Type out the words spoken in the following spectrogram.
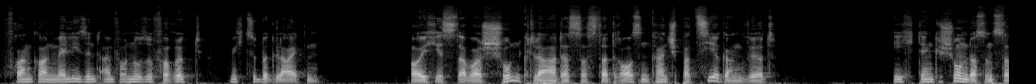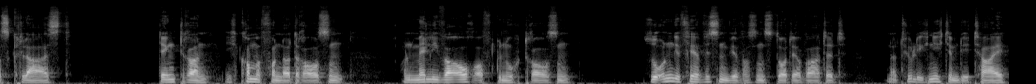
Franka und Melli sind einfach nur so verrückt, mich zu begleiten. Euch ist aber schon klar, dass das da draußen kein Spaziergang wird. Ich denke schon, dass uns das klar ist. Denkt dran, ich komme von da draußen. Und Melly war auch oft genug draußen. So ungefähr wissen wir, was uns dort erwartet. Natürlich nicht im Detail.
